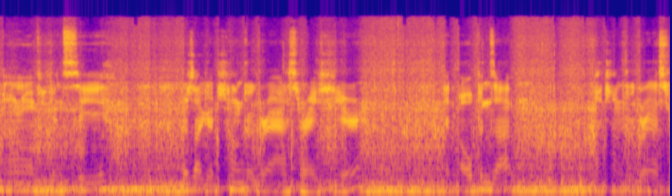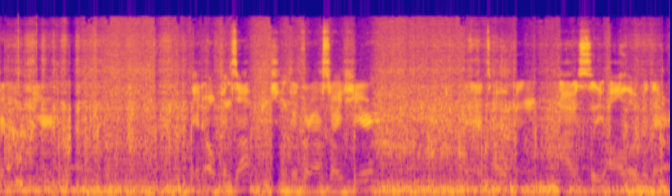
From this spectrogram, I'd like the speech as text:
I don't know if you can see. There's like a chunk of grass right here. It opens up. A chunk of grass right here. It opens up. A chunk of grass right here. And it's open, obviously, all over there.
